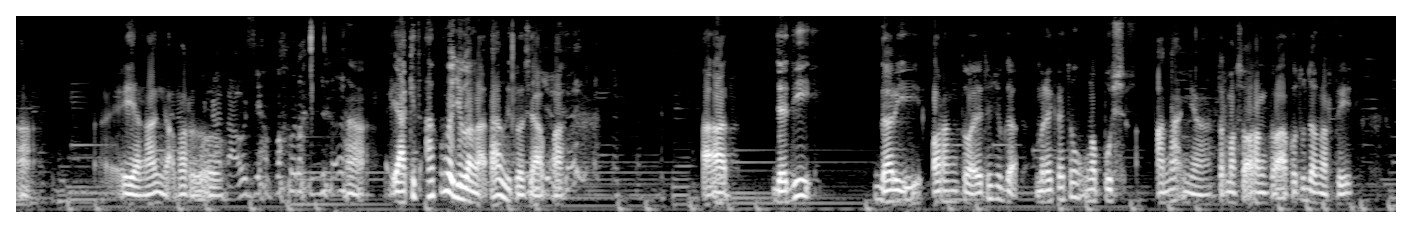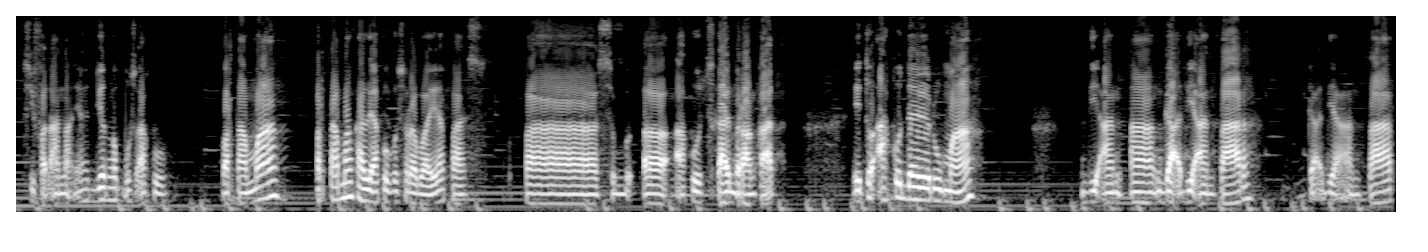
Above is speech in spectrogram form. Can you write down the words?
Ah. nama. iya kan nggak perlu. nggak tahu siapa orangnya. Nah, ya kita, aku nggak juga nggak tahu gitu siapa. Ah, jadi dari orang tua itu juga mereka itu ngepush anaknya, termasuk orang tua aku tuh udah ngerti sifat anaknya, dia ngepush aku. Pertama, pertama kali aku ke Surabaya pas pas eh, aku sekali berangkat, itu aku dari rumah di nggak diantar, nggak diantar,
